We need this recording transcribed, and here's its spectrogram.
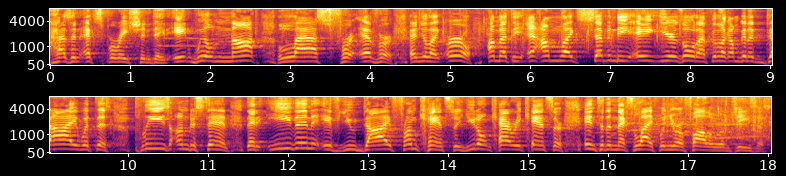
has an expiration date. It will not last forever. And you're like, Earl, I'm at the, I'm like 78 years old. I feel like I'm gonna die with this. Please understand that even if you die from cancer, you don't carry cancer into the next life when you're a follower of Jesus.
